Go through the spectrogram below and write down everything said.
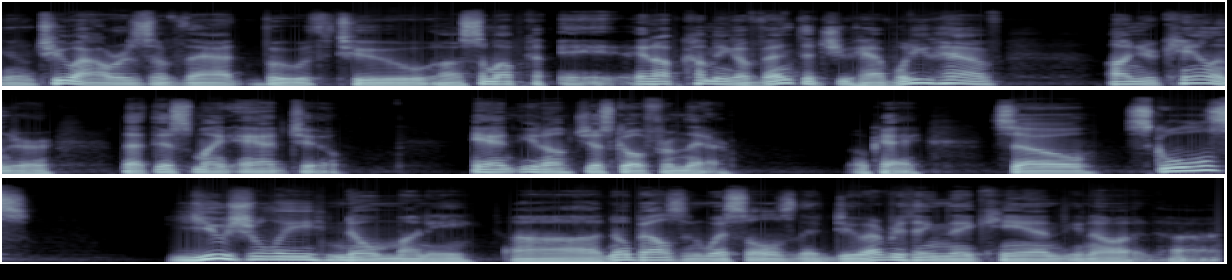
you know, two hours of that booth to uh, some up, an upcoming event that you have. What do you have on your calendar that this might add to. And, you know, just go from there. Okay. So schools, usually no money, uh, no bells and whistles. They do everything they can, you know. Uh,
